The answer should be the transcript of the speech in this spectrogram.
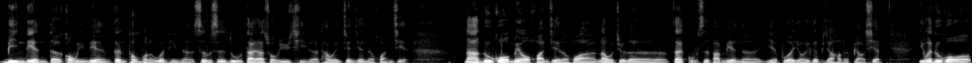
明年的供应链跟通膨的问题呢，是不是如大家所预期的，它会渐渐的缓解？那如果没有缓解的话，那我觉得在股市方面呢，也不会有一个比较好的表现。因为如果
